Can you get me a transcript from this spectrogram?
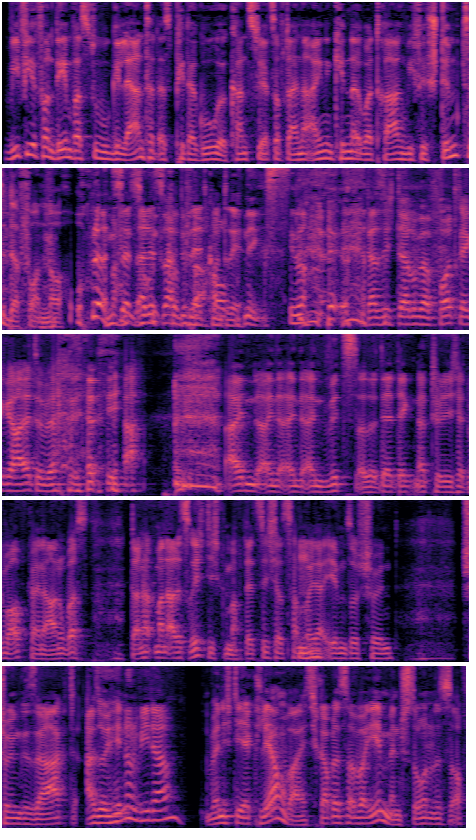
Wie viel von dem, was du gelernt hast als Pädagoge, kannst du jetzt auf deine eigenen Kinder übertragen? Wie viel stimmte davon noch? Oder ist das alles komplett konträr? Nichts. Dass ich darüber Vorträge halte, wäre ja ein, ein, ein, ein Witz. Also der denkt natürlich, ich hätte überhaupt keine Ahnung was dann hat man alles richtig gemacht. Letztlich, das haben mhm. wir ja eben so schön, schön gesagt. Also hin und wieder, wenn ich die Erklärung weiß, ich glaube, das ist aber jedem Mensch so und das ist auch,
